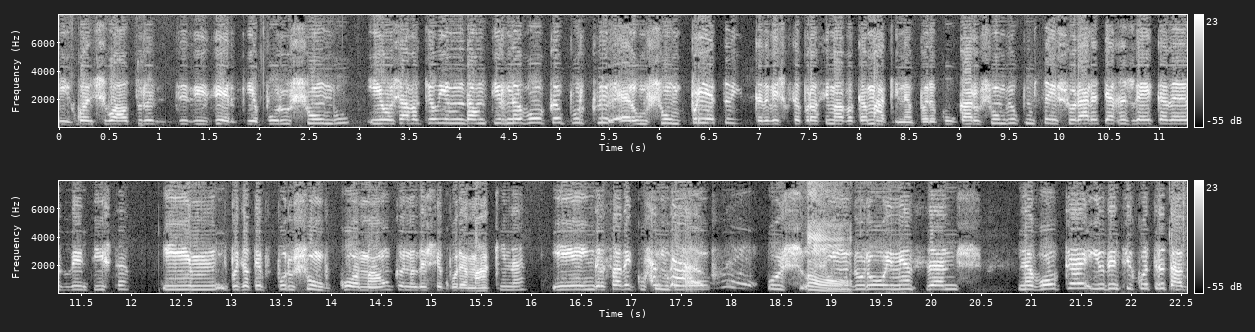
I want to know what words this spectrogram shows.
e quando chegou a altura de dizer que ia pôr o chumbo, eu achava que ele ia me dar um tiro na boca porque era um chumbo preto e cada vez que se aproximava com a máquina para colocar o chumbo eu comecei a chorar até rasguei a cadeira do dentista e hum, depois ele teve que pôr o chumbo com a mão, que eu não deixei pôr a máquina e engraçado é que o chumbo durou, o Oh. chumbo durou imensos anos na boca e o dente ficou tratado.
